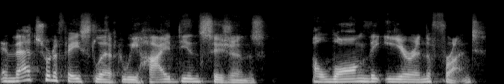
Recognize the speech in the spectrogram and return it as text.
In that sort of facelift, we hide the incisions along the ear in the front.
